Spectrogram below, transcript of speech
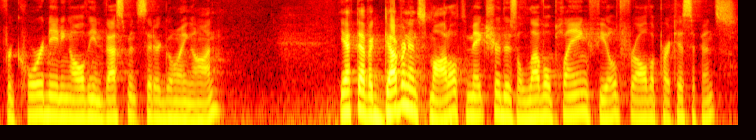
for coordinating all the investments that are going on. You have to have a governance model to make sure there's a level playing field for all the participants.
